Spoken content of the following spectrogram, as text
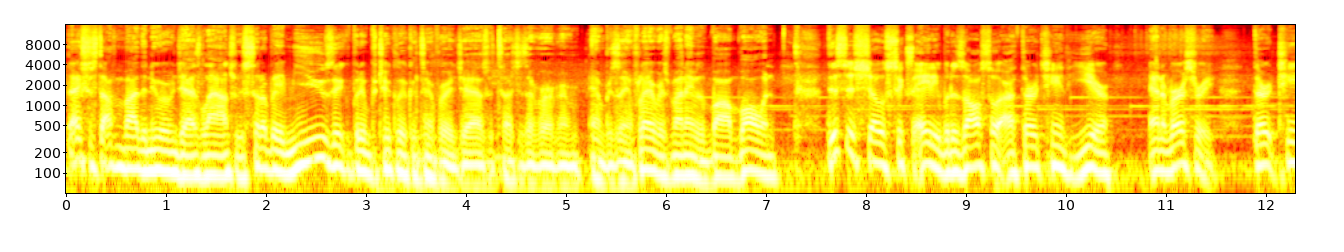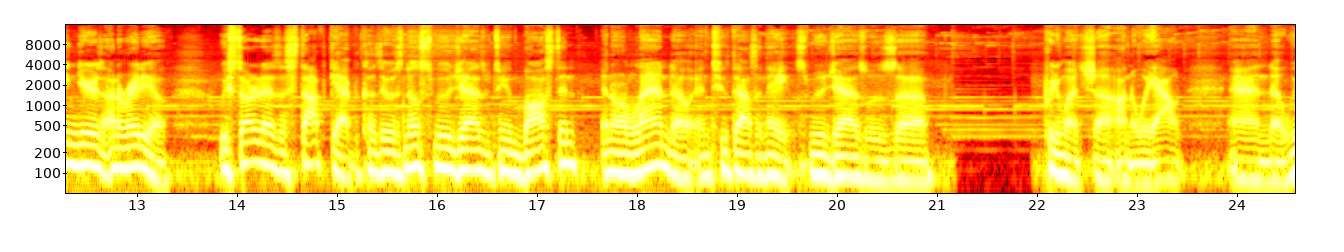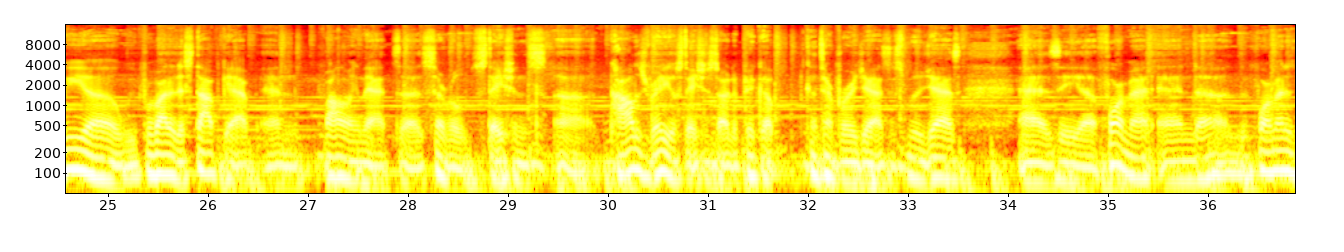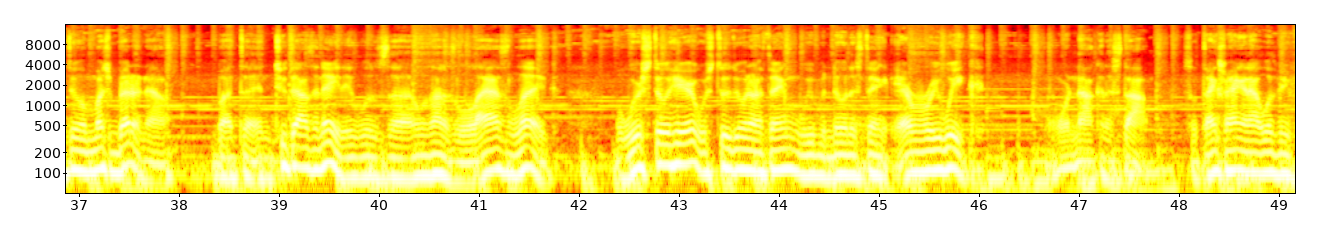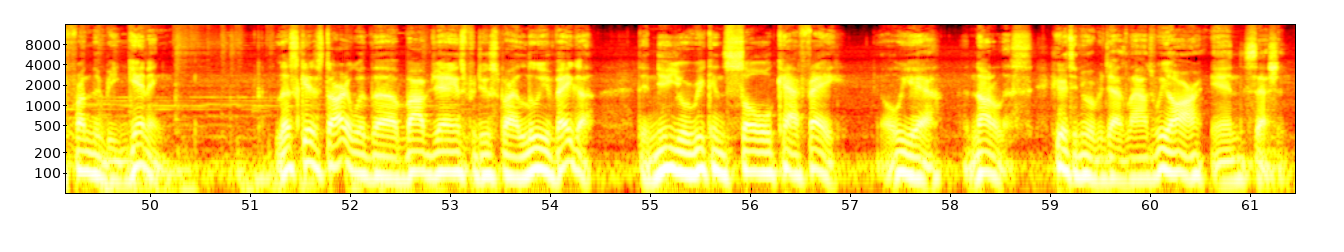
Thanks for stopping by the New Urban Jazz Lounge. We celebrate music, but in particular contemporary jazz with touches of urban and Brazilian flavors. My name is Bob Baldwin. This is show 680, but it's also our 13th year anniversary. 13 years on the radio. We started as a stopgap because there was no smooth jazz between Boston and Orlando in 2008. Smooth jazz was uh, pretty much uh, on the way out, and uh, we uh, we provided a stopgap and following that, uh, several stations, uh, college radio stations, started to pick up contemporary jazz and smooth jazz as a uh, format, and uh, the format is doing much better now. But in 2008, it was it was on its last leg. But we're still here. We're still doing our thing. We've been doing this thing every week, and we're not going to stop. So thanks for hanging out with me from the beginning. Let's get started with uh, Bob James, produced by Louie Vega, the New Nuyorican Soul Cafe. Oh, yeah, Nautilus. Here at the New Urban Jazz Lounge, we are in session.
